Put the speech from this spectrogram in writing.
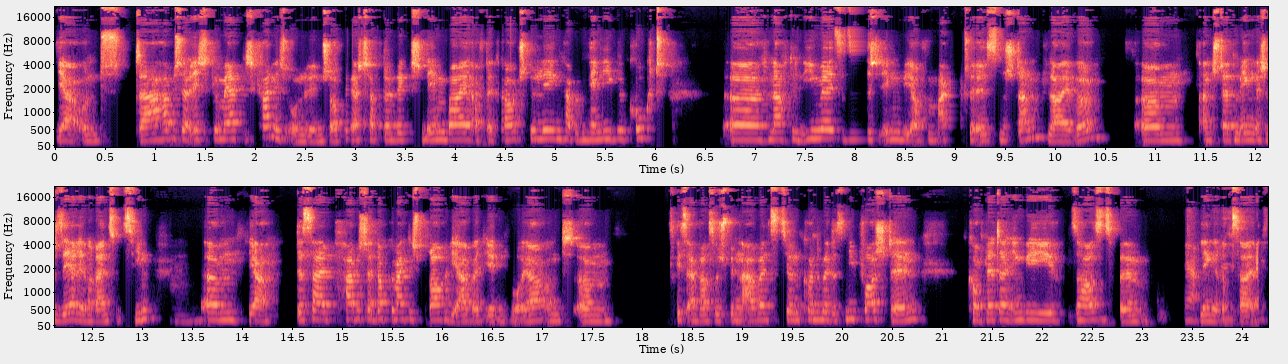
ja, und da habe ich ja echt gemerkt, ich kann nicht ohne den Job. Ja, ich habe dann wirklich nebenbei auf der Couch gelegen, habe im Handy geguckt, äh, nach den E-Mails, dass ich irgendwie auf dem aktuellsten Stand bleibe, ähm, anstatt mir irgendwelche Serien reinzuziehen. Mhm. Ähm, ja, deshalb habe ich dann doch gemerkt, ich brauche die Arbeit irgendwo, ja. Und ähm, ist einfach so, ich bin ein Arbeitstier und konnte mir das nie vorstellen, komplett dann irgendwie zu Hause zu bleiben, ja. längere Zeit.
